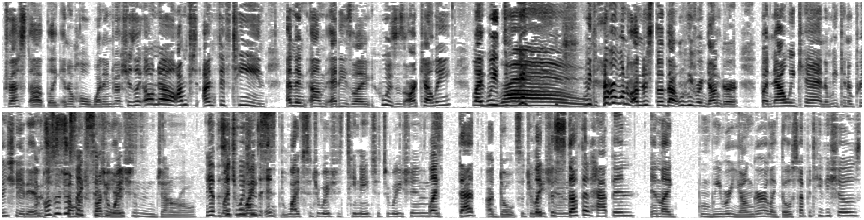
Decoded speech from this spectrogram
dressed up like in a whole wedding dress. She's like, "Oh no, I'm I'm 15." And then um Eddie's like, "Who is this? R. Kelly?" Like we we, Bro. we never would have understood that when we were younger, but now we can and we can appreciate it. and And, plus, it's just just so like much funnier. situations in general. Yeah, the like situations life, in life situations, teenage situations, like that adult situations. like the stuff that happened in like when we were younger, like those type of TV shows.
